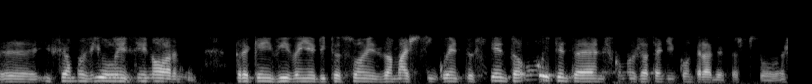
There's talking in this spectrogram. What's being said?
eh, isso é uma violência enorme para quem vive em habitações há mais de 50, 70 ou 80 anos, como eu já tenho encontrado essas pessoas,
